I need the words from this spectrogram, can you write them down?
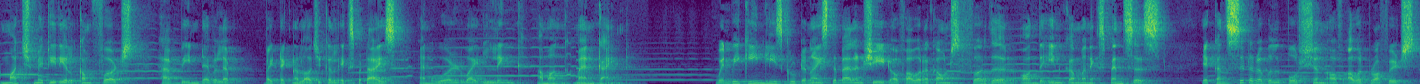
much material comforts have been developed by technological expertise and worldwide link among mankind. When we keenly scrutinize the balance sheet of our accounts further on the income and expenses, a considerable portion of our profits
